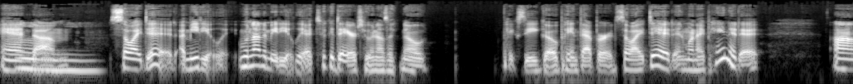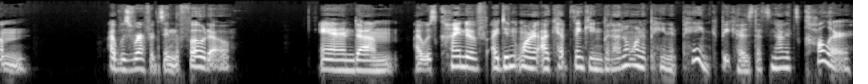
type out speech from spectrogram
And mm. um so i did immediately. Well not immediately. I took a day or two and i was like no pixie go paint that bird. So i did. And when i painted it um I was referencing the photo. And um, I was kind of, I didn't want to, I kept thinking, but I don't want to paint it pink because that's not its color.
